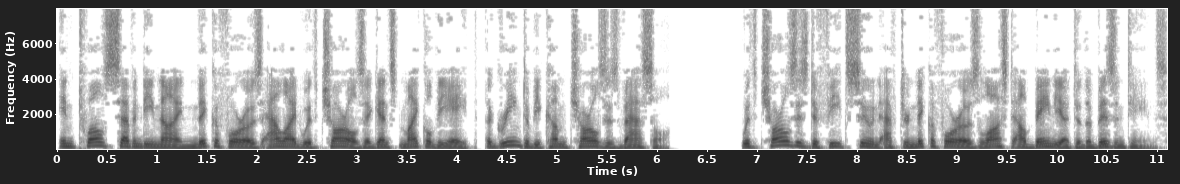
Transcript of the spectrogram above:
In 1279 Nikephoros allied with Charles against Michael VIII, agreeing to become Charles's vassal. With Charles's defeat soon after Nikephoros lost Albania to the Byzantines.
